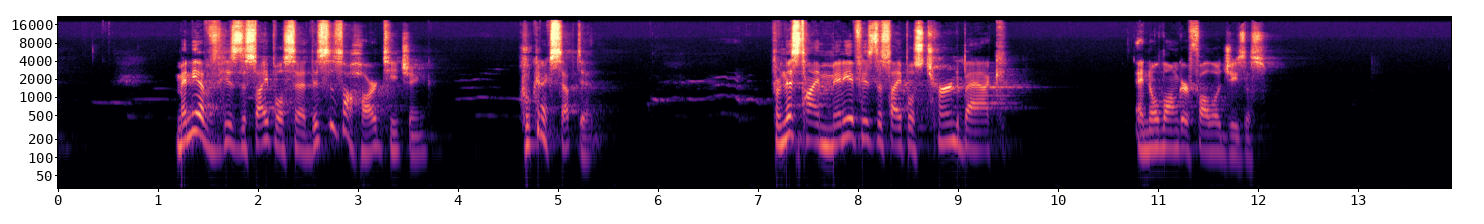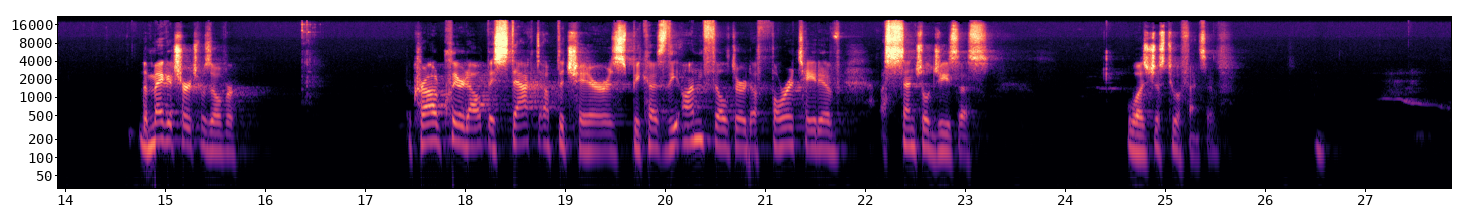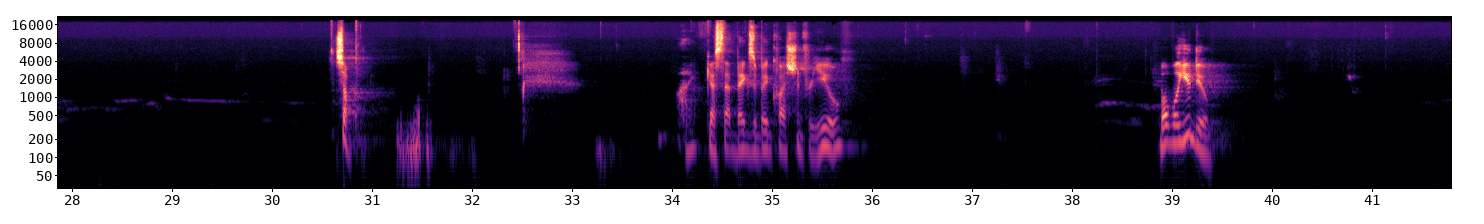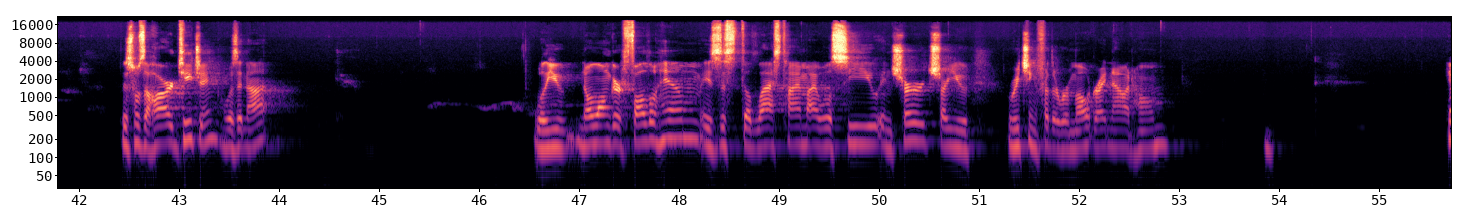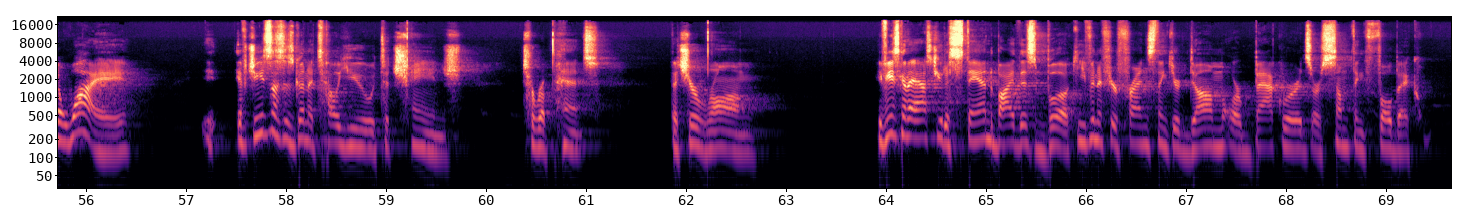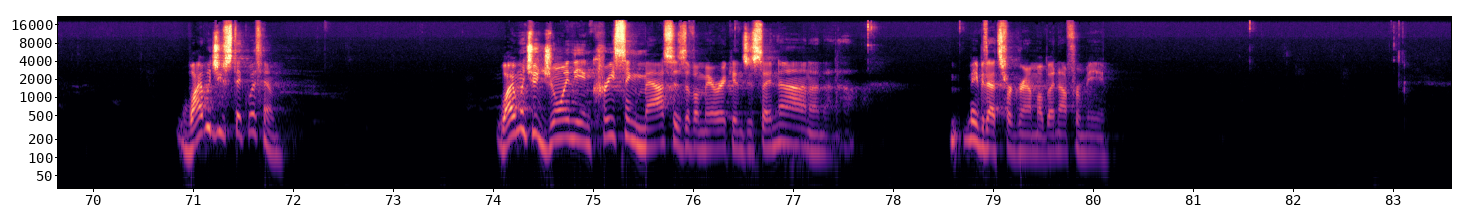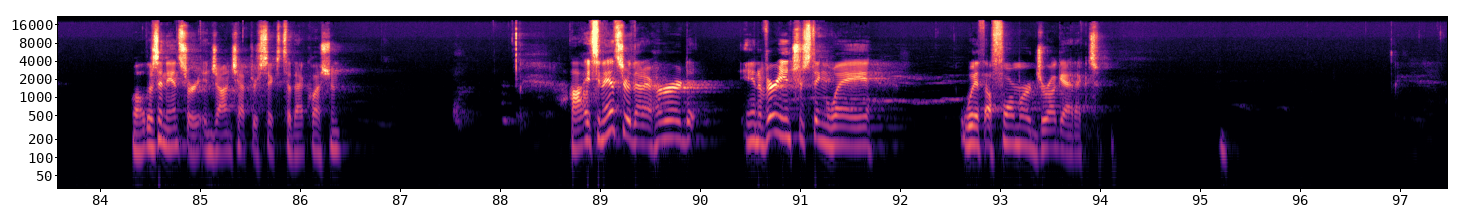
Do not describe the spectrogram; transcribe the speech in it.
Many of his disciples said, This is a hard teaching. Who can accept it? From this time, many of his disciples turned back and no longer followed Jesus. The megachurch was over. The crowd cleared out. They stacked up the chairs because the unfiltered, authoritative, essential Jesus was just too offensive. So, I guess that begs a big question for you. What will you do? This was a hard teaching, was it not? Will you no longer follow him? Is this the last time I will see you in church? Are you reaching for the remote right now at home? You know, why? If Jesus is going to tell you to change, to repent, that you're wrong, if he's going to ask you to stand by this book, even if your friends think you're dumb or backwards or something phobic, why would you stick with him? Why wouldn't you join the increasing masses of Americans who say, no, no, no, no. Maybe that's for grandma, but not for me? Well, there's an answer in John chapter 6 to that question. Uh, it's an answer that I heard in a very interesting way with a former drug addict.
